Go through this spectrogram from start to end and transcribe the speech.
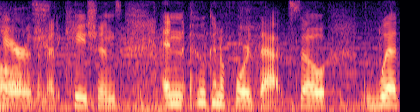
care, gosh. the and who can afford that? So what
